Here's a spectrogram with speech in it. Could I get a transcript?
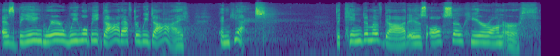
as being where we will meet God after we die. And yet, the kingdom of God is also here on earth.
